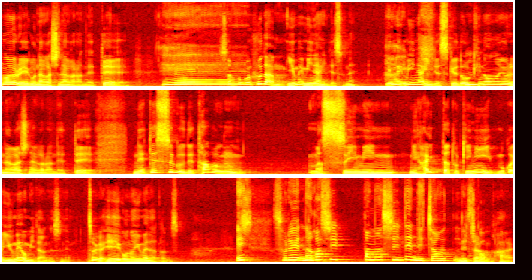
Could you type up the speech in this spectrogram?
の夜英語流しながら寝てそれ僕は普段夢見ないんですよね。はい夢見ないんですけど、うん。昨日の夜流しながら寝て寝てすぐで多分、まあ、睡眠に入った時に僕は夢を見たんですね。それが英語の夢だったんです。えそれ流しっぱなしで寝ちゃうん寝ちですか？ゃう。はい。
